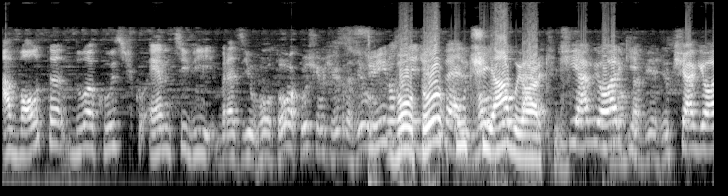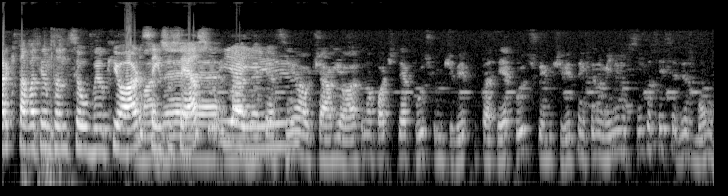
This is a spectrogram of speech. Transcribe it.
a volta do acústico MTV Brasil. Voltou o Acústico MTV Brasil? Sim, não Voltou disso, com o Thiago. York. Thiago York. O. Thiago York tava tentando ser o Belchior Mas sem é- sucesso e mas aí. É que assim, ó, o Thiago York não pode ter acústico MTV, porque pra ter acústico MTV tem que ter no mínimo 5 ou 6 CDs bons.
